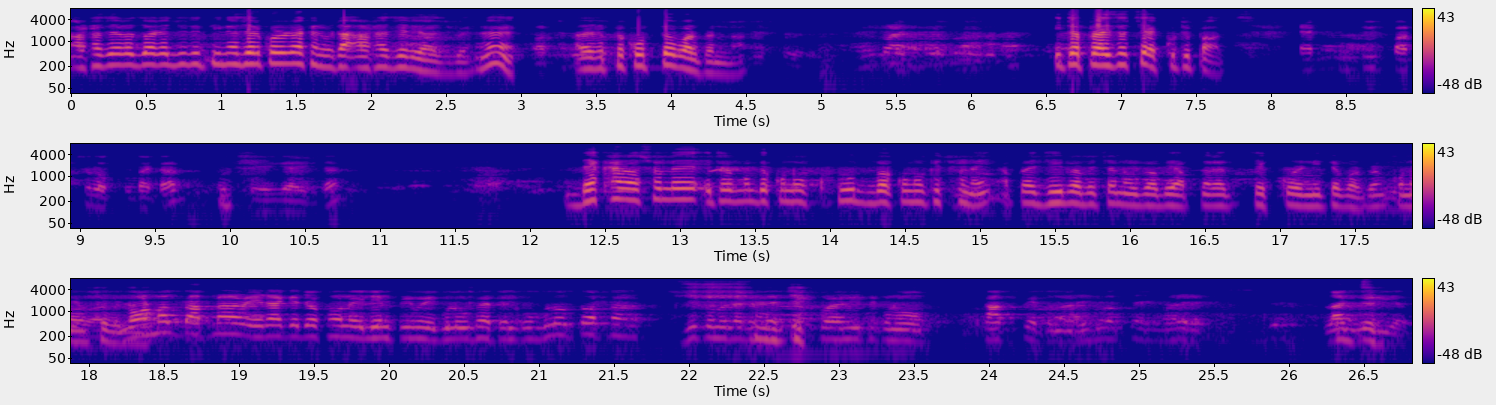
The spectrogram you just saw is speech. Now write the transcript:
আট হাজারের জায়গায় যদি তিন হাজার করে রাখেন ওটা আট হাজারই আসবে হ্যাঁ? আর এটা আপনি করতেও পারবেন না। এটা প্রাইস হচ্ছে এক কোটি পাঁচ। এক কোটি পাঁচশো লক্ষ টাকার হচ্ছে এই গাড়িটা। দেখার আসলে এটার মধ্যে কোনো খুদ বা কোনো কিছু নাই। আপনারা যেইভাবে চান ওইভাবে আপনারা চেক করে নিতে পারবেন কোনো অসুবিধা নেই। নর্মাল তো আপনার এর আগে যখন এলিয়েন প্রিমিয়াম এগুলো উঠাতেন ওগুলো তো আপনার যে কোনো জায়গায় চেক করে নিতে কোনো কাজ পেত না। এগুলো তো একবারে লাক্সারিয়াস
